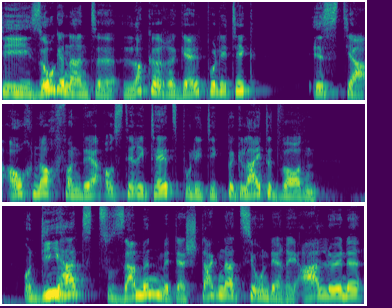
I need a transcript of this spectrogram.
die sogenannte lockere Geldpolitik ist ja auch noch von der Austeritätspolitik begleitet worden Und die hat zusammen mit der Stagnation der Reallöhne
